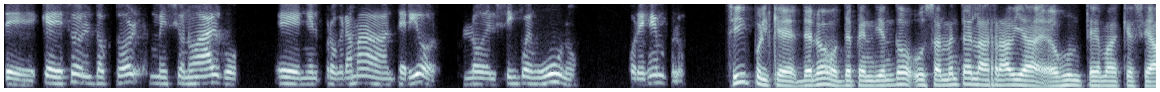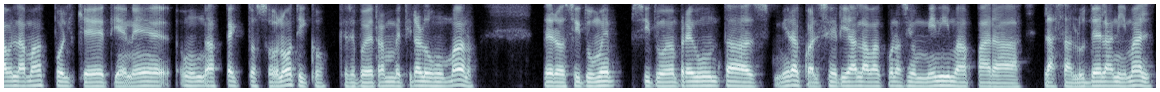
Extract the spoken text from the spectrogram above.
que eso el doctor mencionó algo en el programa anterior, lo del 5 en 1, por ejemplo. Sí, porque de nuevo, dependiendo, usualmente la rabia es un tema que se habla más porque tiene un aspecto zoonótico que se puede transmitir a los humanos. Pero si tú me, si tú me preguntas, mira, ¿cuál sería la vacunación mínima para la salud del animal?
